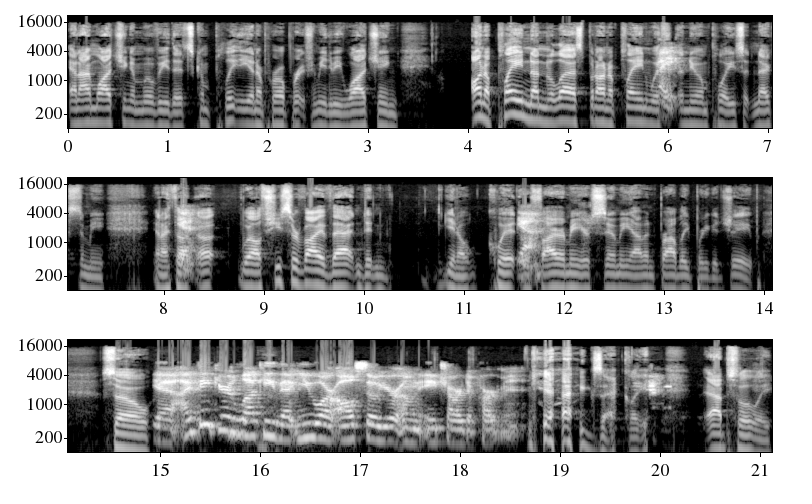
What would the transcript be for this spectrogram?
and I'm watching a movie that's completely inappropriate for me to be watching. On a plane, nonetheless, but on a plane with Right. a new employee sitting next to me, and I thought, Yeah. uh, well, if she survived that and didn't, you know, quit Yeah. or fire me or sue me, I'm in probably pretty good shape. So, Yeah, I think you're lucky that you are also your own HR department. Yeah, exactly. Absolutely.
